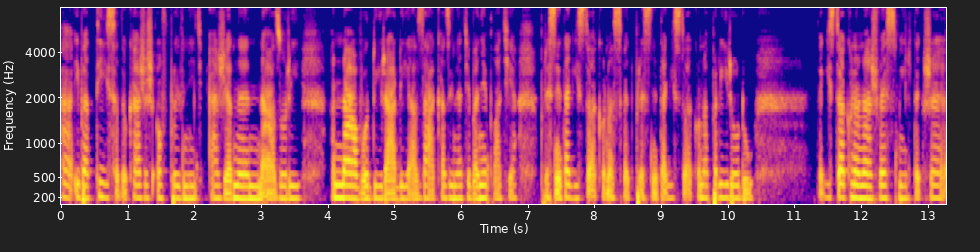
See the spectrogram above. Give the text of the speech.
a iba ty sa dokážeš ovplyvniť a žiadne názory a návody, rády a zákazy na teba neplatia. Presne takisto ako na svet, presne takisto ako na prírodu, takisto ako na náš vesmír. Takže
